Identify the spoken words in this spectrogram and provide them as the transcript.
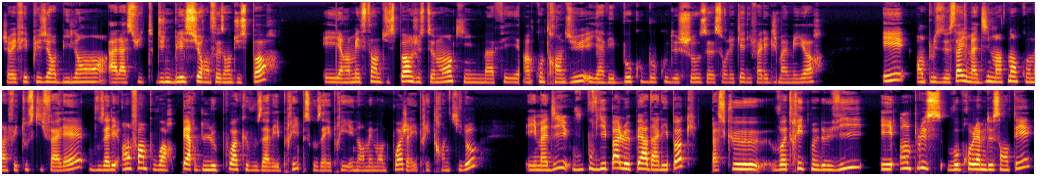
J'avais fait plusieurs bilans à la suite d'une blessure en faisant du sport. Et il y a un médecin du sport justement qui m'a fait un compte rendu et il y avait beaucoup beaucoup de choses sur lesquelles il fallait que je m'améliore. Et en plus de ça, il m'a dit maintenant qu'on a fait tout ce qu'il fallait, vous allez enfin pouvoir perdre le poids que vous avez pris, parce que vous avez pris énormément de poids, j'avais pris 30 kilos, et il m'a dit, vous pouviez pas le perdre à l'époque parce que votre rythme de vie et en plus vos problèmes de santé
